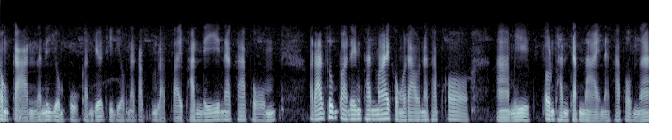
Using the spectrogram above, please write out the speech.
ต้องการและนิยมปลูกกันเยอะทีเดียวนะครับสำหรับสายพันธุ์นี้นะครับ ผมร้านซุ้มป่าเดงพันไม้ของเรานะครับ ก็มีต้นพันธุ์จำหน่ายนะครับ ผมนะ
